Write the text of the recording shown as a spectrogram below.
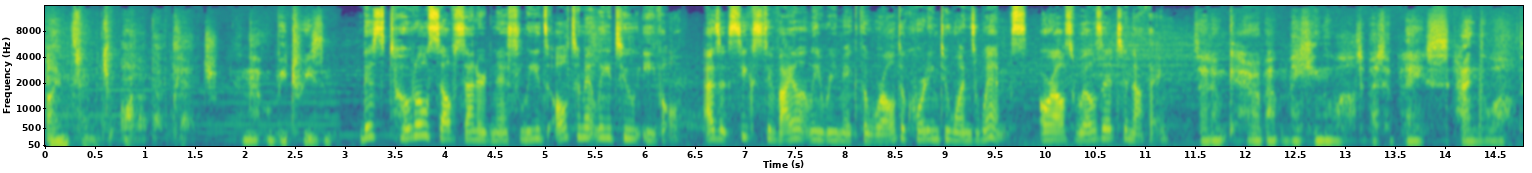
I intend to honor that pledge. And that would be treason. This total self centeredness leads ultimately to evil, as it seeks to violently remake the world according to one's whims, or else wills it to nothing. So I don't care about making the world a better place. Hang the world.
